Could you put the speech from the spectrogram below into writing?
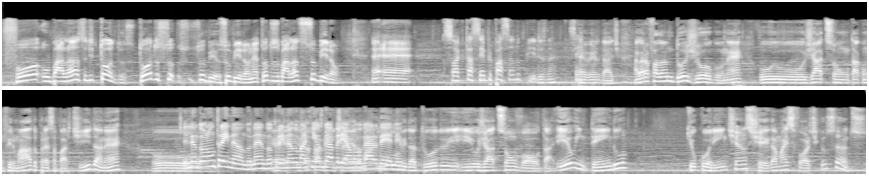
Foi o balanço de todos. Todos su- subiu, subiram, né? Todos os balanços subiram. É, é, só que tá sempre passando o Pires, né? Sim. É verdade. Agora falando do jogo, né? O Jadson tá confirmado para essa partida, né? O... Ele andou não treinando, né? Andou É, treinando o Marquinhos Gabriel no lugar uma dele. dúvida, tudo, e, e o Jadson volta. Eu entendo que o Corinthians chega mais forte que o Santos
